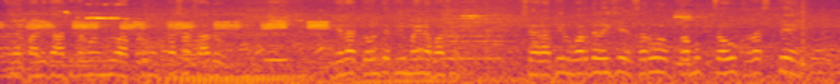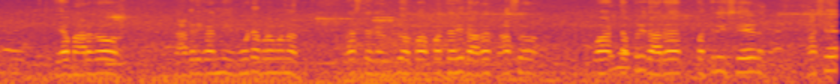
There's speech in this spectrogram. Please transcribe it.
नगरपालिका अतिक्रमण प्रसाद जाधव गेल्या दोन ते तीन महिन्यापासून शहरातील वर्दळीचे सर्व प्रमुख चौक रस्ते या मार्गावर नागरिकांनी मोठ्या प्रमाणात रस्त्याच्या पद्धतीधारक असो वा टपरीधारक पत्री शेड असे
